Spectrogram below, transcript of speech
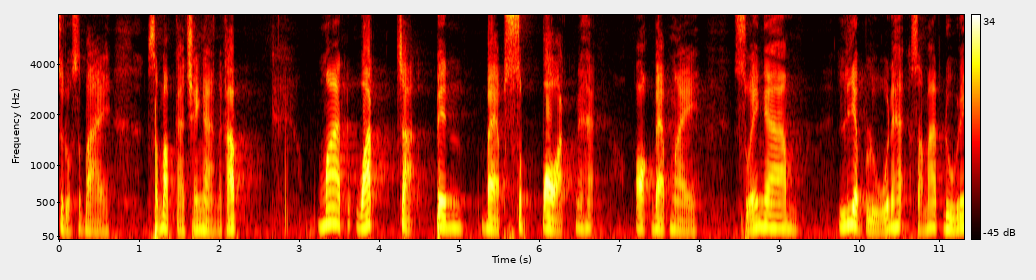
สะดวกสบายสำหรับการใช้งานนะครับ มาตรวัดจะเป็น แบบสปอร์ตนะฮะออกแบบใหม่ สวยงาม เรียบหรูนะฮะสามารถดูได้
